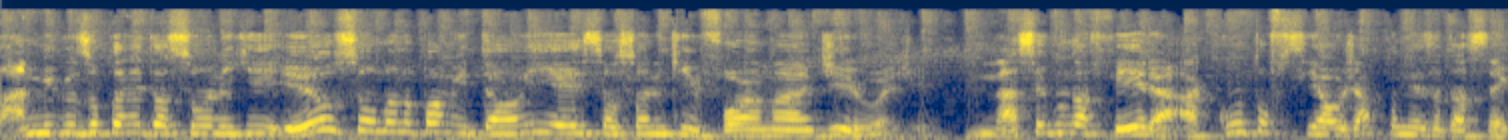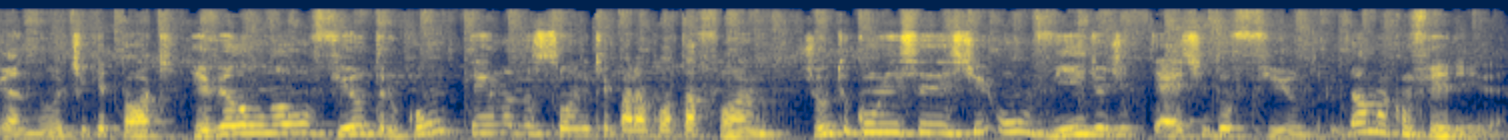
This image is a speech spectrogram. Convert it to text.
Olá amigos do Planeta Sonic, eu sou o Mano Palmitão e esse é o Sonic Informa de hoje. Na segunda-feira, a conta oficial japonesa da SEGA no TikTok revelou um novo filtro com o tema do Sonic para a plataforma. Junto com isso existe um vídeo de teste do filtro, dá uma conferida.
